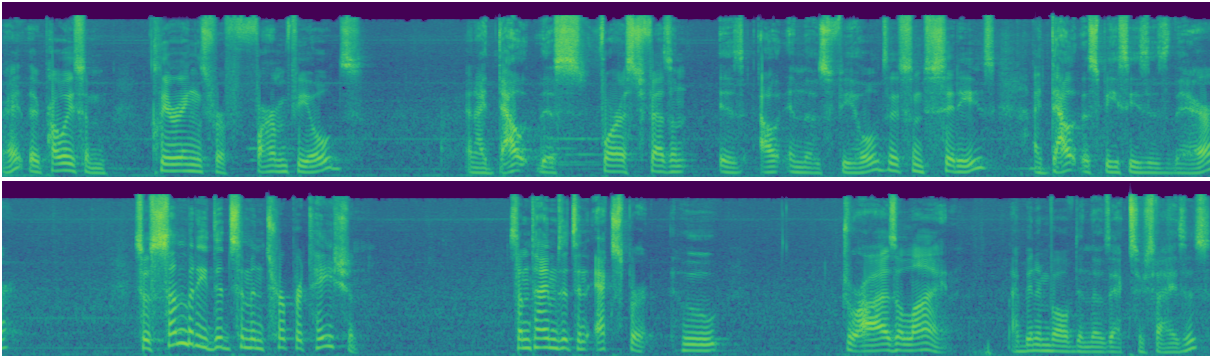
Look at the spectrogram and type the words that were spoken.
Right? There are probably some clearings for farm fields. And I doubt this forest pheasant is out in those fields. There's some cities. I doubt the species is there. So somebody did some interpretation. Sometimes it's an expert who draws a line. I've been involved in those exercises.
